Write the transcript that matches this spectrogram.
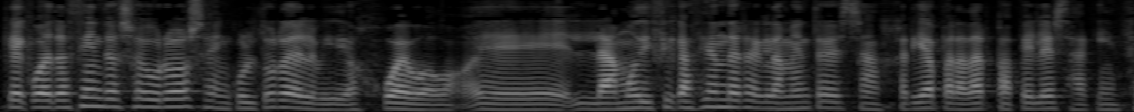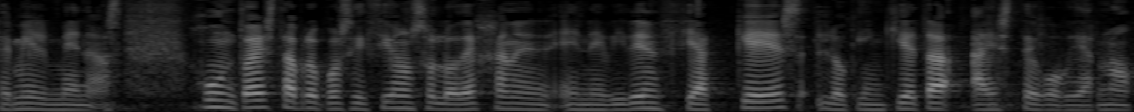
que 400 euros en cultura del videojuego, eh, la modificación del reglamento de extranjería para dar papeles a 15.000 menas. Junto a esta proposición solo dejan en, evidencia qué es lo que inquieta a este Gobierno.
